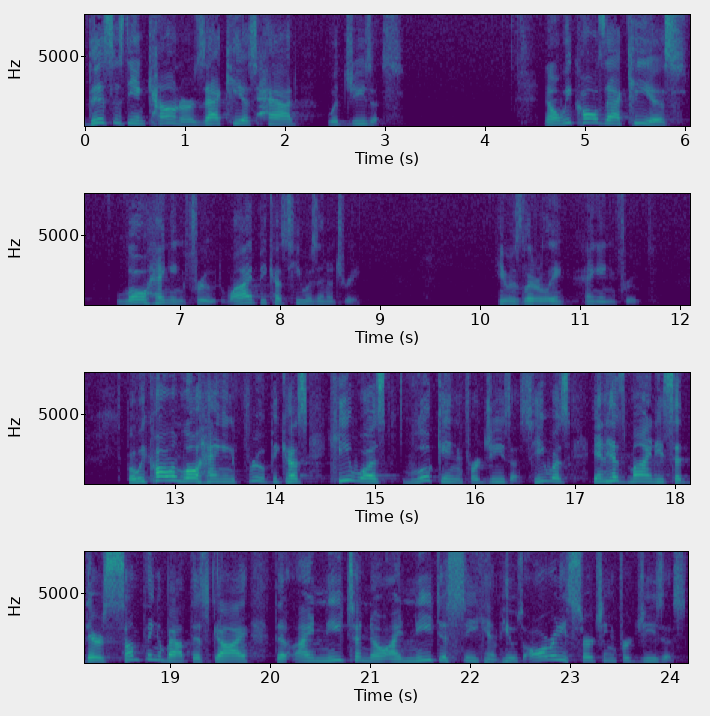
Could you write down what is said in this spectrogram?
This is the encounter Zacchaeus had with Jesus. Now, we call Zacchaeus low hanging fruit. Why? Because he was in a tree. He was literally hanging fruit. But we call him low hanging fruit because he was looking for Jesus. He was in his mind, he said, There's something about this guy that I need to know. I need to see him. He was already searching for Jesus.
